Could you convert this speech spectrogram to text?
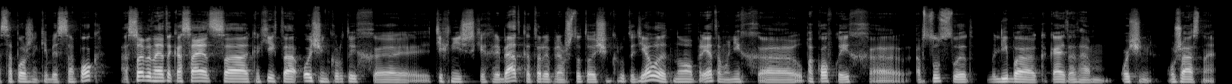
сапожники без сапог. Особенно это касается каких-то очень крутых э, технических ребят, которые прям что-то очень круто делают, но при этом у них э, упаковка их э, отсутствует, либо какая-то там очень ужасная.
